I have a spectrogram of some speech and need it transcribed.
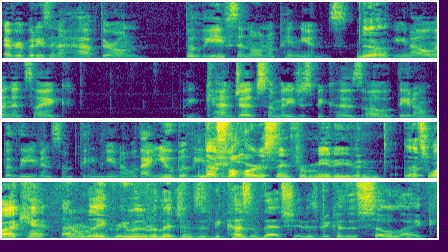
everybody's gonna have their own beliefs and own opinions yeah, you know and it's like you can't judge somebody just because oh they don't believe in something you know that you believe and that's in. the hardest thing for me to even. That's why I can't. I don't really agree with religions. Is because of that shit. Is because it's so like.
